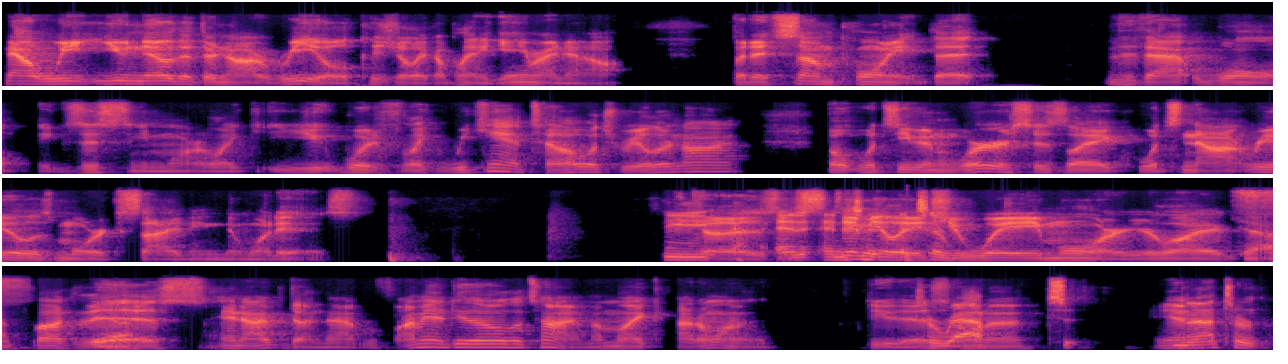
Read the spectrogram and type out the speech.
Now we you know that they're not real because you're like, I'm playing a game right now. But at some point that that won't exist anymore. Like you would like we can't tell what's real or not. But what's even worse is like what's not real is more exciting than what is because And- it and stimulates and to- you way more. You're like, Yeah. fuck this. And I've done that before. I mean, I do that all the time. I'm like, I don't want to do this. to wrap wanna- to, yeah. not to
